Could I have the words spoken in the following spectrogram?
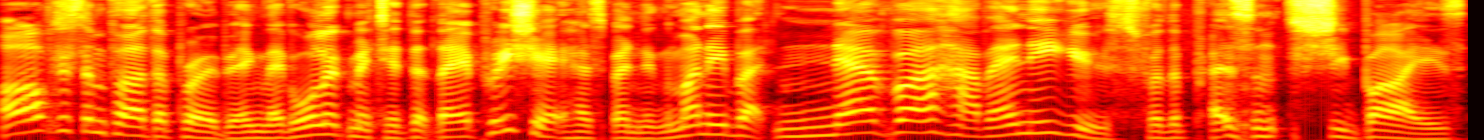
After some further probing, they've all admitted that they appreciate her spending the money but never have any use for the presents she buys.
